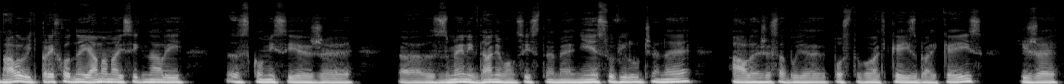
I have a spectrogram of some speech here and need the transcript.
malo byť prechodné. Ja mám aj signály z komisie, že e, zmeny v daňovom systéme nie sú vylúčené, ale že sa bude postupovať case by case. Čiže,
